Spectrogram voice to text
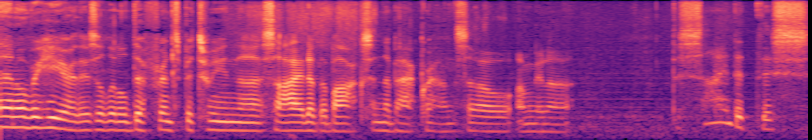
And over here, there's a little difference between the side of the box and the background. So I'm gonna decide that this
